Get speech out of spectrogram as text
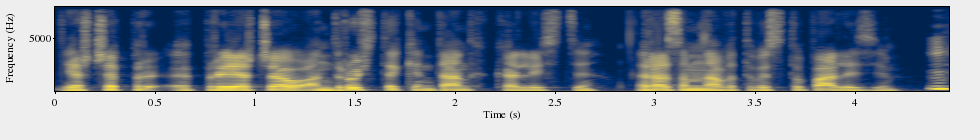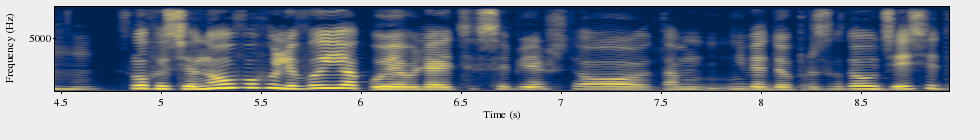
Яшчэ пры- прыязджаў Андрусь такінданг калісьці. Разам нават выступалі з ім. Слухайце ну увогуле вы як уяўляеце сабе што там не ведаю праз гадоў 10-20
